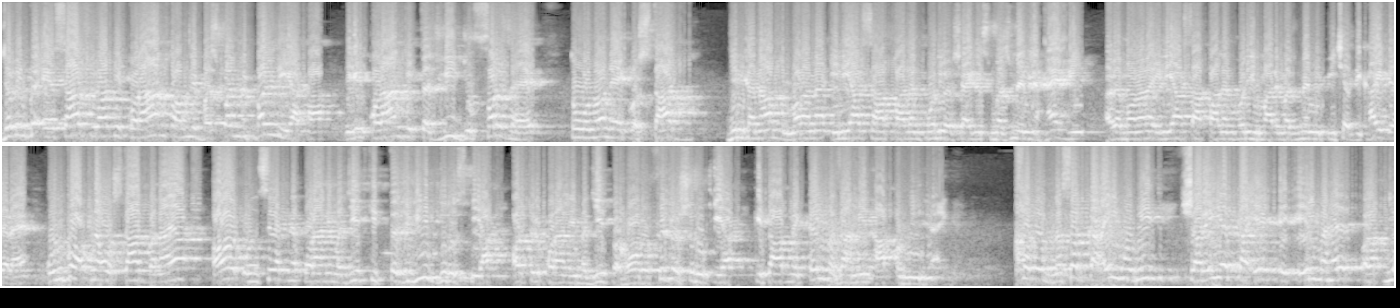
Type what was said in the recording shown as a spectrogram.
जब इनको एहसास हुआ कि कुरान तो हमने बचपन में पढ़ लिया था, लेकिन कुरान की तजवीज जो फ़र्ज़ है तो उन्होंने एक उस्ताद जिनका नाम मौलाना इलियास साहब पालनपुरी और शायद इस मजमे में है भी, अगर मौलाना इलियास साहब पालनपुरी हमारे मजमे में पीछे दिखाई दे रहे हैं, उनको अपना उस्ताद बनाया और उनसे अपने कुरान मजीद की तजवीज दुरुस्त किया और फिर कुरान मजीद पर गौर फ़िक्र शुरू किया, किताब में कई मजामी आपको मिल जाएँगे। और नसब का इल्म भी शरीयत का एक एक इल्म है और अपनी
